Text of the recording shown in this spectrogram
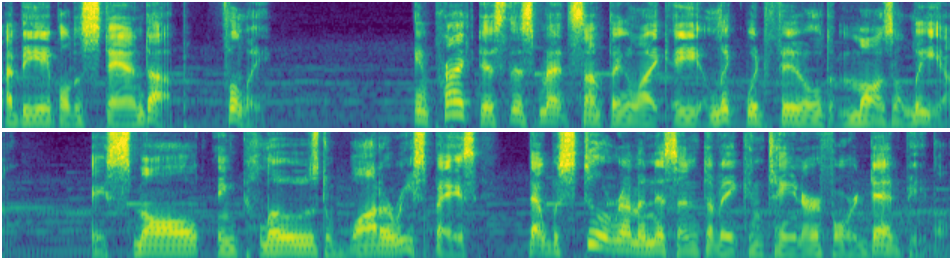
I'd be able to stand up fully. In practice, this meant something like a liquid-filled mausoleum, a small, enclosed, watery space that was still reminiscent of a container for dead people.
